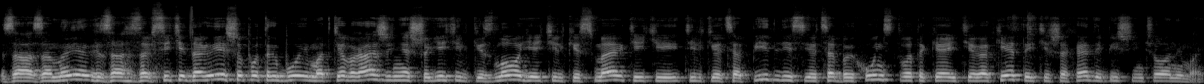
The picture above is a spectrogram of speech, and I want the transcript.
за, за мир, за, за всі ті дари, що потребуємо. А Таке враження, що є тільки зло, є тільки смерть, є ті- тільки оця підлість, і оце брехунство таке, і ті ракети, і ті шахеди, більше нічого немає.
